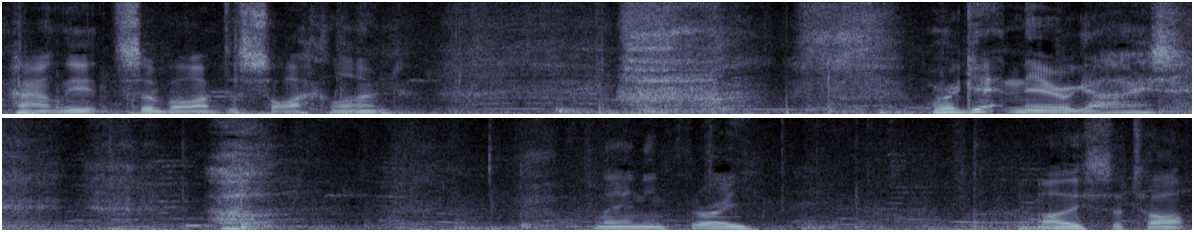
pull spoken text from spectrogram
Apparently it survived the cyclone. We're getting there, guys. Landing three. Oh, this is the top.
